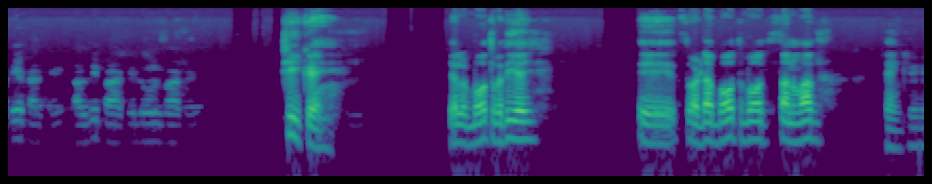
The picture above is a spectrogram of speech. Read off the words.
ਵਧੀਆ ਕਰਕੇ ਹਲਦੀ ਪਾ ਕੇ ਲੂਣ ਪਾ ਕੇ। ਠੀਕ ਹੈ ਚਲੋ ਬਹੁਤ ਵਧੀਆ ਜੀ। ਤੇ ਤੁਹਾਡਾ ਬਹੁਤ ਬਹੁਤ ਧੰਨਵਾਦ ਥੈਂਕ ਯੂ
